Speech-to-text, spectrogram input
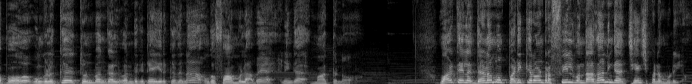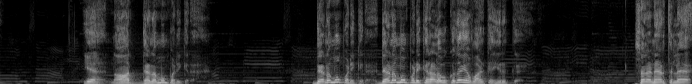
அப்போது உங்களுக்கு துன்பங்கள் வந்துக்கிட்டே இருக்குதுன்னா உங்கள் ஃபார்முலாவை நீங்கள் மாற்றணும் வாழ்க்கையில் தினமும் படிக்கிறோன்ற ஃபீல் வந்தால் தான் நீங்கள் சேஞ்ச் பண்ண முடியும். ஏன்? நான் தினமும் படிக்கிறேன். தினமும் படிக்கிறேன். தினமும் படிக்கிற அளவுக்கு தான் என் வாழ்க்கை இருக்குது சில நேரத்தில்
